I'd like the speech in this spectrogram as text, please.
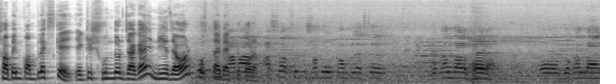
শপিং কমপ্লেক্সকে একটি সুন্দর জায়গায় নিয়ে যাওয়ার প্রত্যয় ব্যক্ত করেন। আশরাফ সিটি শপিং কমপ্লেক্সের দোকানদার ভাইরা ও দোকানদার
